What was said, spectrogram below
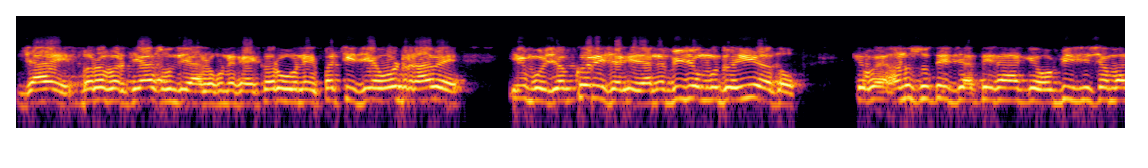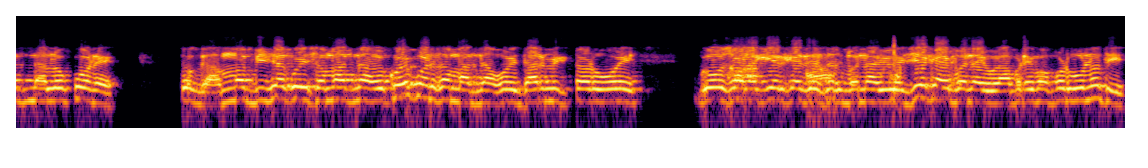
જાય બરોબર ત્યાં સુધી આ લોકોને કઈ કરવું નહીં. પછી જે ઓર્ડર આવે એ મુજબ કરી શકે છે. અને બીજો મુદ્દો એ હતો કે ભાઈ અનુસૂચિત જાતિના કે ઓબીસી સમાજના લોકોને તો ગામમાં બીજા કોઈ સમાજના હોય કોઈ પણ સમાજના હોય ધાર્મિક સ્થળ હોય ગૌશાળા ગેરકાયદેસર બનાવી હોય જે કાંઈ બનાવ્યું હોય આપણે એમાં પડવું નથી.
